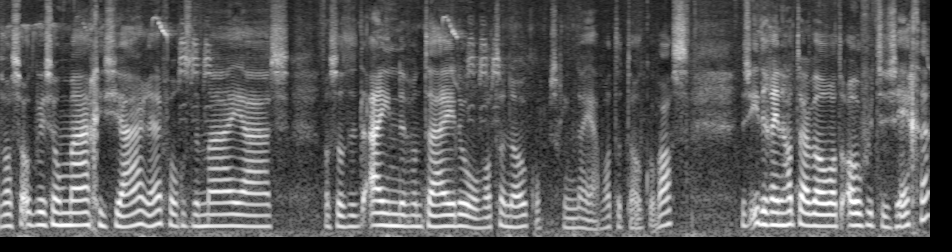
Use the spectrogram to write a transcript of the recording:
was ook weer zo'n magisch jaar. Hè. Volgens de Maya's was dat het einde van tijden of wat dan ook. Of misschien, nou ja, wat het ook was. Dus iedereen had daar wel wat over te zeggen.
